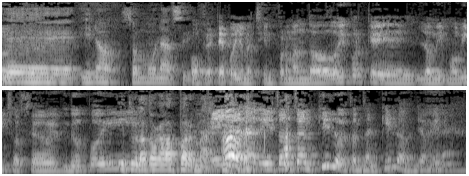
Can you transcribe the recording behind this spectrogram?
Eh, y no, son muy nazis. Pues fíjate, pues yo me estoy informando hoy porque lo mismo visto, soy el grupo y... Y tú la tocas las palmas. Y, ¡Ah! y tan tranquilo, tan tranquilo. Yo mira,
